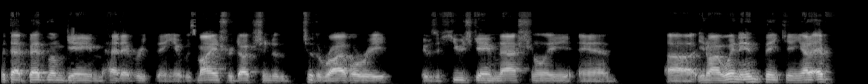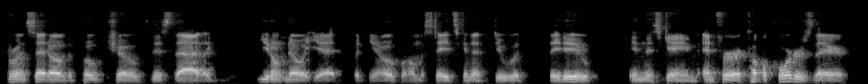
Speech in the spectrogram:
But that Bedlam game had everything. It was my introduction to the to the rivalry. It was a huge game nationally, and uh, you know, I went in thinking everyone said, "Oh, the Pope choke, this, that." Like you don't know it yet, but you know, Oklahoma State's gonna do what they do in this game. And for a couple quarters there,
